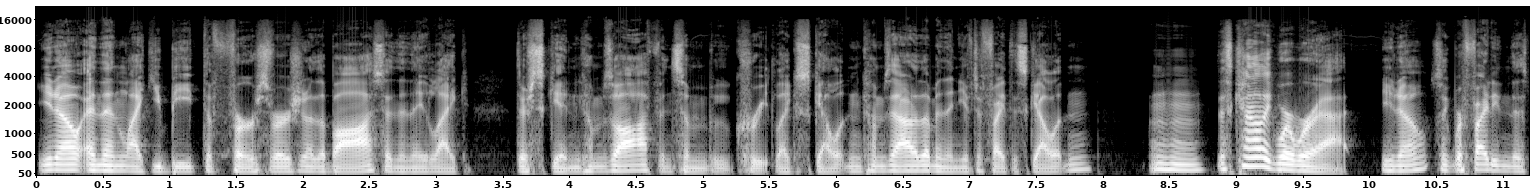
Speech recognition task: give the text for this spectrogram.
you know, and then like you beat the first version of the boss, and then they like their skin comes off and some cre- like skeleton comes out of them, and then you have to fight the skeleton. Mm-hmm. That's kind of like where we're at, you know. It's like we're fighting this.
